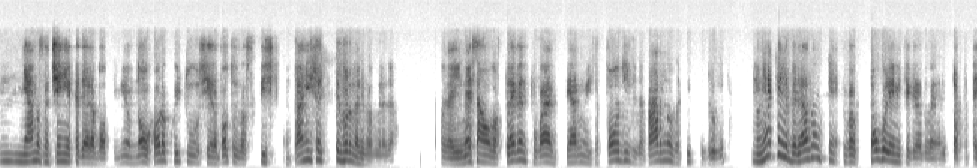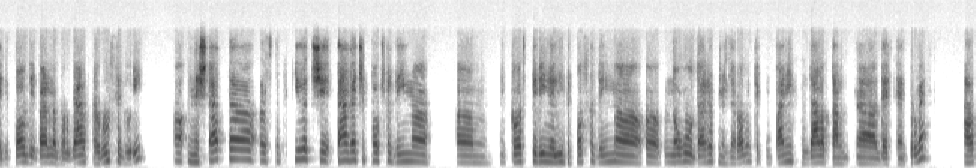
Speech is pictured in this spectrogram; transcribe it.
няма значение къде работим. Има много хора, които си работят в софийски компании и са се върнали в града. И нали, не само в Плевен, това е вярно и за Пловдив, за Варна, за всички други. Но някакви забелязвам, че в по-големите градове, нали, точно тези Пловдив, Варна, Бургас, Русе дори, а, нещата са такива, че там вече почва да има клъстери, нали, започва да има а, много, даже от международните компании създават там десет центрове. А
